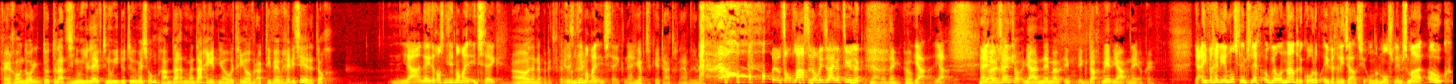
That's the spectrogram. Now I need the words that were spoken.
kan je gewoon door, door te laten zien hoe je leeft en hoe je doet en hoe je mensen omgaan. Daar, maar daar ging het niet over. Het ging over actief evangeliseren, toch? Ja, nee, dat was niet helemaal mijn insteek. Oh, dan heb ik het verkeerd Dat is niet begrepen. helemaal mijn insteek, Of nee. je hebt het verkeerd uitgelegd, bedoel ik. Oh, dat zal het laatste wel weer zijn natuurlijk. Ja, ja, dat denk ik ook. Ja, ja. Nee, Ja, maar we ik zijn toch... Ja, nee, maar ik, ik dacht meer... Ja, nee, oké. Ja, evangelie en moslims legt ook wel een nadruk hoor op evangelisatie onder moslims. Maar ook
